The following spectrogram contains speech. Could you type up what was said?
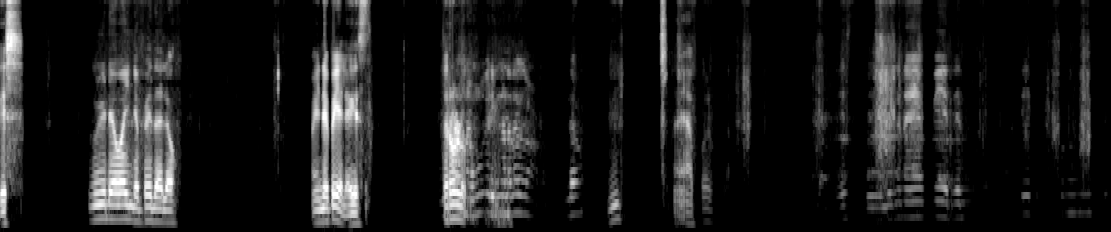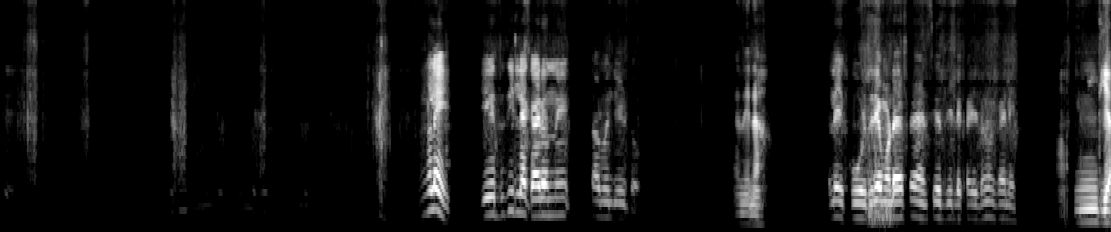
ഗസ് വീഡിയോ അതിന്റെ പേതല്ലോ അതിന്റെ പേരല്ല ഗസ് ഇത്രേ ഉള്ളൂ അപ്പൊ വരുന്നോണ്ടിരിക്കുന്നുണ്ട്. നിങ്ങളേ ഏത് ജില്ലക്കാരൊന്ന് കമന്റ് ചെയ്തോ എന്തിനാ? അല്ലേ കൂടുതൽ നമ്മുടെ ഫാൻസ് ഏത് ജില്ലക്കാരെ നോക്കാനേ. ഇന്ത്യ.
